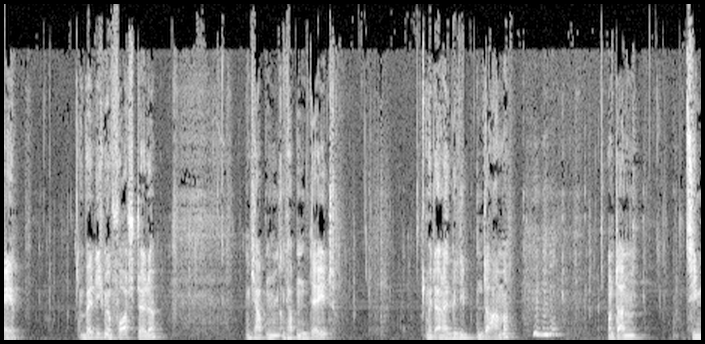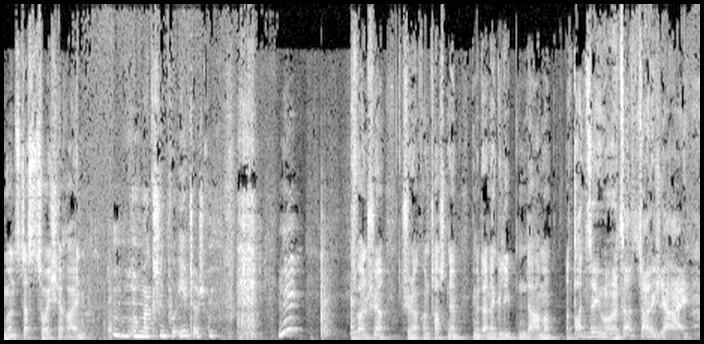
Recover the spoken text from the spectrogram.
Ey, wenn ich mir vorstelle, ich habe ein, ich hab ein Date mit einer geliebten Dame und dann ziehen wir uns das Zeug hier rein. Und Maxi poetisch. Das war ein schöner, schöner Kontrast, ne? Mit einer geliebten Dame. Und dann ziehen wir uns das Zeug hier rein.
